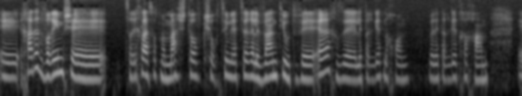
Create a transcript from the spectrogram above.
אה, אחד הדברים שצריך לעשות ממש טוב כשרוצים לייצר רלוונטיות וערך זה לטרגט נכון. ולטרגט חכם. אה,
